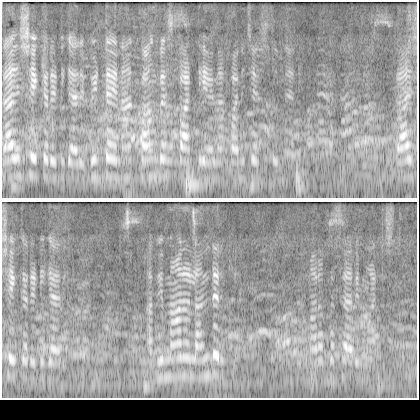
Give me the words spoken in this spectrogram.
రాజశేఖర్ రెడ్డి గారి బిడ్డ అయినా కాంగ్రెస్ పార్టీ అయినా పనిచేస్తుందని రాజశేఖర్ రెడ్డి గారి అభిమానులందరికీ మరొకసారి మాటిస్తున్నారు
